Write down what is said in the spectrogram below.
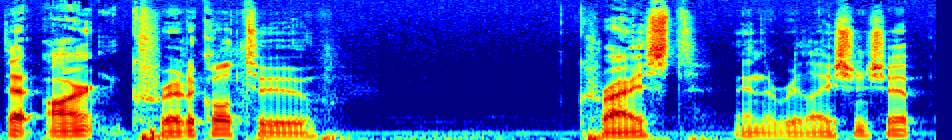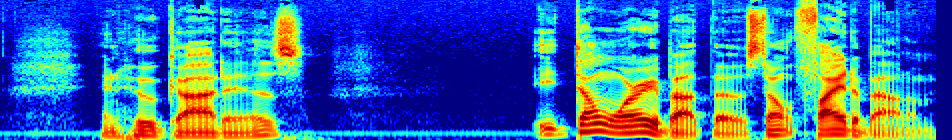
that aren't critical to Christ and the relationship and who God is, don't worry about those. Don't fight about them.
